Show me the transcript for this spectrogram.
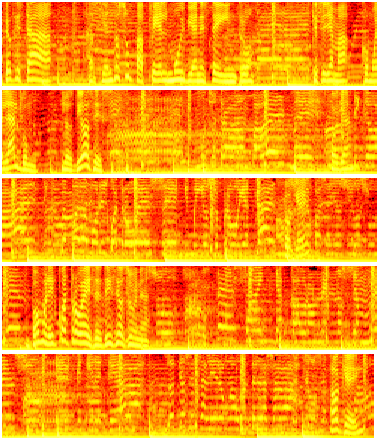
Creo que está haciendo su papel muy bien este intro, que se llama como el álbum, Los Dioses. Oiga. Ok. Puedo morir cuatro veces, dice Osuna. Ok.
